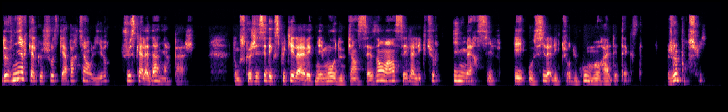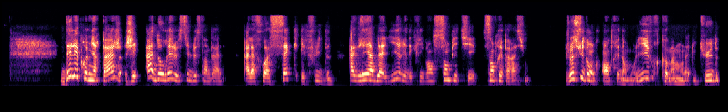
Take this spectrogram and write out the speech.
devenir quelque chose qui appartient au livre jusqu'à la dernière page. Donc ce que j'essaie d'expliquer là avec mes mots de 15-16 ans, hein, c'est la lecture immersive et aussi la lecture du coup morale des textes. Je poursuis. Dès les premières pages, j'ai adoré le style de Stendhal, à la fois sec et fluide, agréable à lire et décrivant sans pitié, sans préparation. Je suis donc entrée dans mon livre, comme à mon habitude,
